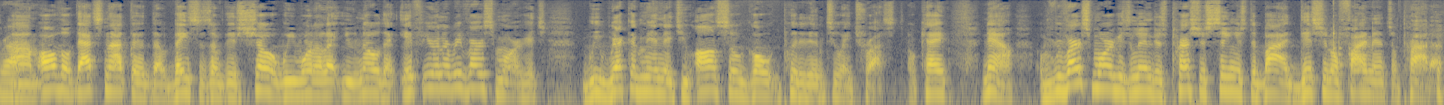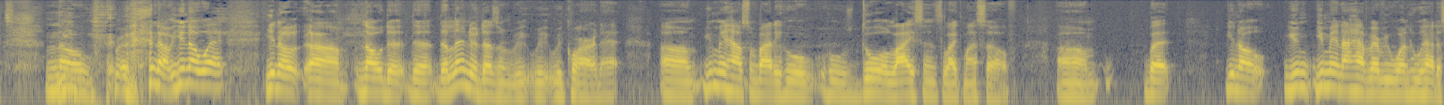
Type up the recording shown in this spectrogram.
Right. Um, although that's not the, the basis of this show, we want to let you know that if you're in a reverse mortgage, we recommend that you also go put it into a trust. Okay. Now, reverse mortgage lenders pressure seniors to buy additional financial products. no, no. You know what? You know, um, no. The, the the lender doesn't re- re- require that. Um, you may have somebody who who's dual licensed like myself, um, but you know, you you may not have everyone who had a,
